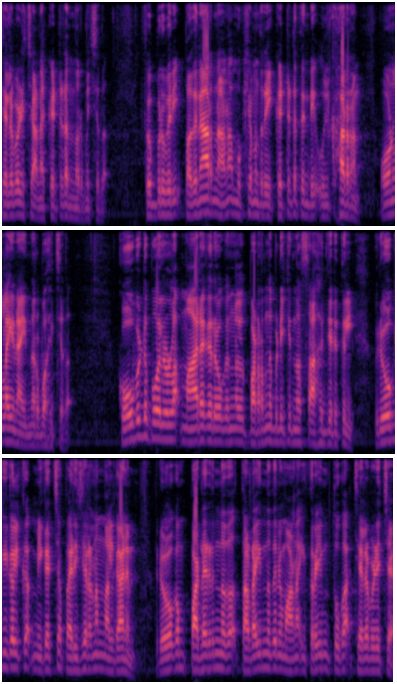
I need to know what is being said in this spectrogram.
ചെലവഴിച്ചാണ് കെട്ടിടം നിർമ്മിച്ചത്. ഫെബ്രുവരി പതിനാറിനാണ് മുഖ്യമന്ത്രി കെട്ടിടത്തിന്റെ ഉദ്ഘാടനം ഓൺലൈനായി നിർവഹിച്ചത്. കോവിഡ് പോലുള്ള മാരക രോഗങ്ങൾ പടർന്നു പിടിക്കുന്ന സാഹചര്യത്തിൽ രോഗികൾക്ക് മികച്ച പരിചരണം നൽകാനും രോഗം പടരുന്നത് തടയുന്നതിനുമാണ് ഇത്രയും തുക ചെലവഴിച്ച്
